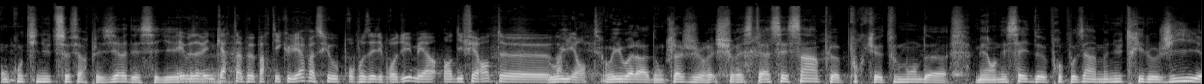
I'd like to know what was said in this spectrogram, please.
on continue de se faire plaisir et d'essayer. Et vous avez une carte un peu particulière parce que vous proposez des produits mais en, en différentes oui, variantes. Oui, voilà. Donc là, je, je suis resté assez simple pour que tout le monde. mais on essaye de proposer un menu trilogie.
